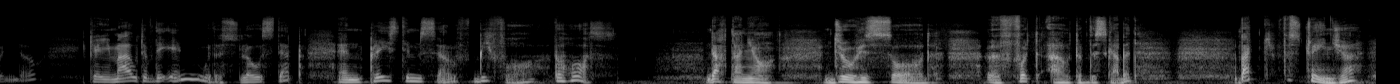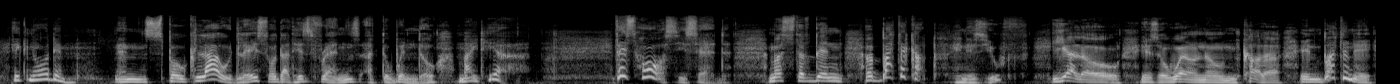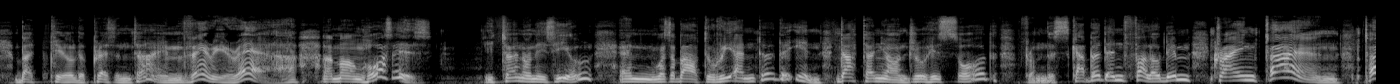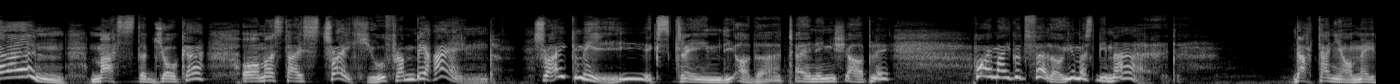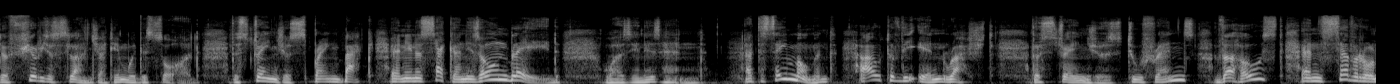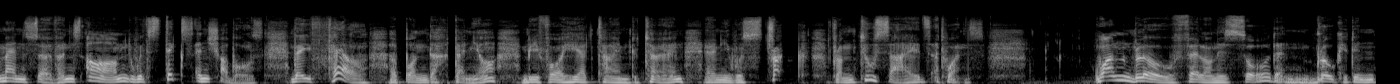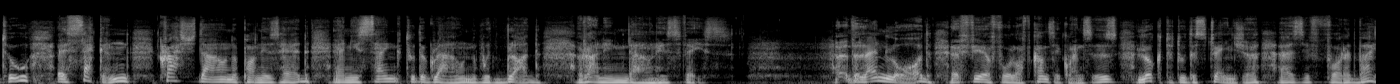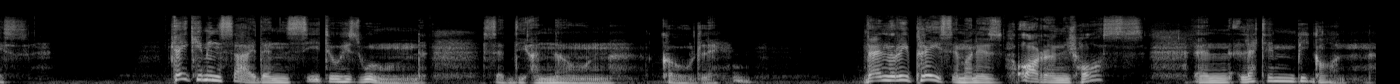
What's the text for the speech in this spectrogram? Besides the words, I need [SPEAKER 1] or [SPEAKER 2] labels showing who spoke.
[SPEAKER 1] window, came out of the inn with a slow step, and placed himself before the horse. D'Artagnan drew his sword a foot out of the scabbard, but the stranger ignored him and spoke loudly so that his friends at the window might hear. This horse, he said, must have been a buttercup in his youth. Yellow is a well known colour in botany, but till the present time very rare among horses. He turned on his heel and was about to re enter the inn. D'Artagnan drew his sword from the scabbard and followed him, crying, Turn, turn, Master Joker, or must I strike you from behind? Strike me! exclaimed the other, turning sharply. Why, my good fellow, you must be mad. D'Artagnan made a furious lunge at him with his sword. The stranger sprang back, and in a second his own blade was in his hand. At the same moment, out of the inn rushed the stranger's two friends, the host, and several men servants armed with sticks and shovels. They fell upon D'Artagnan before he had time to turn, and he was struck from two sides at once. One blow fell on his sword and broke it in two. A second crashed down upon his head, and he sank to the ground with blood running down his face. The landlord, fearful of consequences, looked to the stranger as if for advice. Take him inside and see to his wound, said the unknown coldly. Then replace him on his orange horse and let him be gone.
